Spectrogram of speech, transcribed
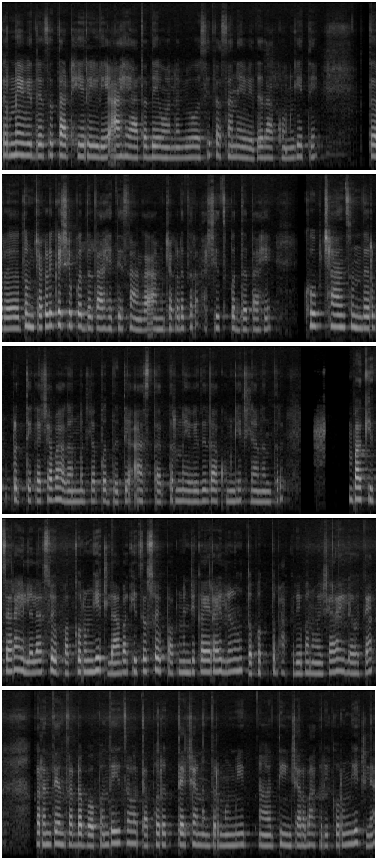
तर नैवेद्याचं ताट हे रेडी आहे. आता देवांना व्यवस्थित असा नैवेद्य दाखवून घेते. तर तुमच्याकडे कशी पद्धत आहे ते सांगा. आमच्याकडे तर अशीच पद्धत आहे. खूप छान सुंदर प्रत्येकाच्या भागांमधल्या पद्धती असतात. तर नैवेद्य दाखवून घेतल्यानंतर बाकीचा राहिलेला स्वयंपाक करून घेतला. बाकीचा स्वयंपाक म्हणजे काय राहिलं नव्हतं. फक्त भाकरी बनवायच्या राहिल्या होत्या. कारण त्यांचा डबा पण द्यायचा होता. परत त्याच्यानंतर मग मी तीन चार भाकरी करून घेतल्या.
